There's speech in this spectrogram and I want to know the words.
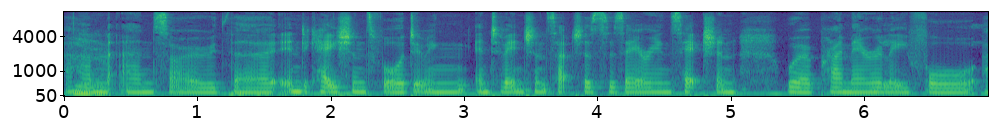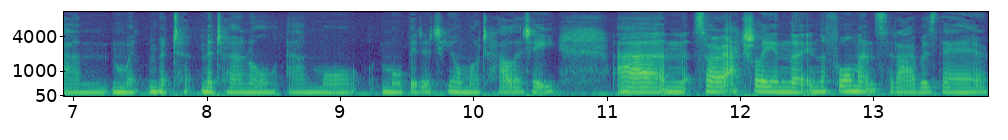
um, Yeah. and so the indications for doing interventions such as cesarean section were primarily for um, mater- maternal um, mor- morbidity or mortality. Um, so actually, in the in the four months that I was there,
